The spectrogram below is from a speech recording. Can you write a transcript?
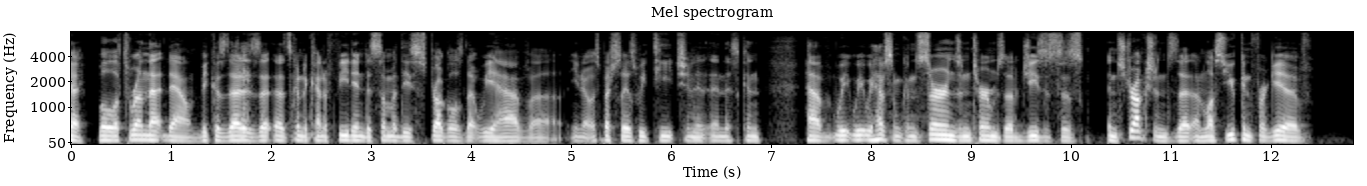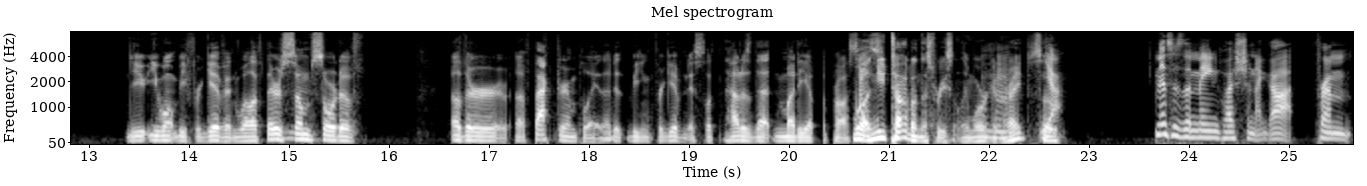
Okay, well, let's run that down because that is that's going to kind of feed into some of these struggles that we have, uh, you know, especially as we teach, and and this can have we, we we have some concerns in terms of Jesus's instructions that unless you can forgive, you you won't be forgiven. Well, if there's Mhm. some sort of other uh, factor in play that is being forgiveness, let, how does that muddy up the process? Well, and you taught on this recently, Morgan, Mhm. right? So yeah. This is the main question I got from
